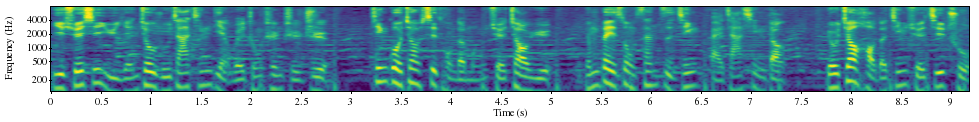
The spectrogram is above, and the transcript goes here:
以学习与研究儒家经典为终身职志，经过较系统的蒙学教育，能背诵《三字经》《百家姓》等，有较好的经学基础，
